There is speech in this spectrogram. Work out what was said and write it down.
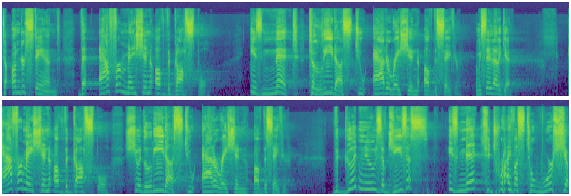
to understand that affirmation of the gospel is meant to lead us to adoration of the Savior. Let me say that again. Affirmation of the gospel should lead us to adoration of the Savior. The good news of Jesus is meant to drive us to worship,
